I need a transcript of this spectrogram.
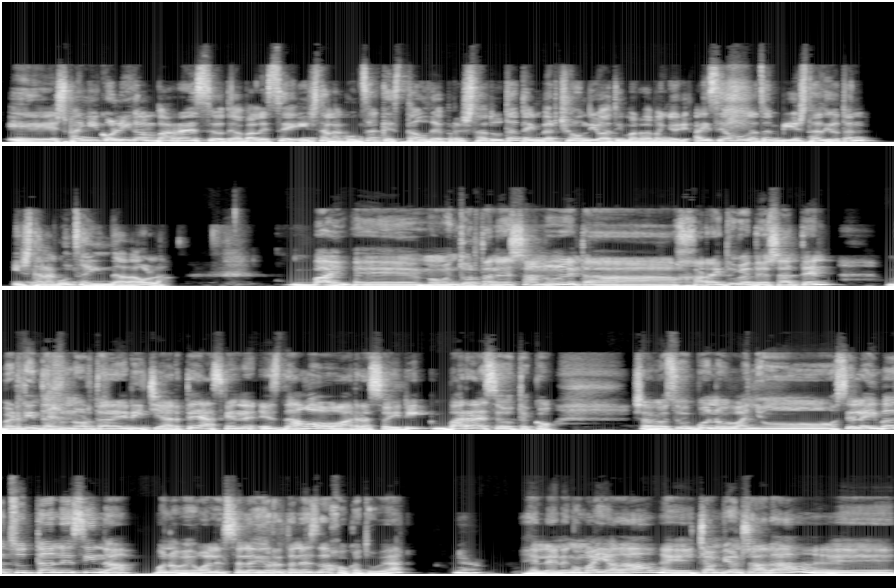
e, Espainiko ligan barra ez zeotea, bale, ze instalakuntzak ez daude prestatuta eta inbertsio handi bat imar da, baina aizea jokatzen bi estadiotan instalakuntza inda da, hola. Bai, e, momentu hortan esan nun eta jarraitu eta esaten berdintasun hortara iritsi arte, azken ez dago arrazoirik, barra ez egoteko. Esango zu, bueno, baino zelai batzutan ezin da, bueno, ba, igual zelai horretan ez da jokatu behar. Ja. E, lehenengo maila da, e, championsa da, e,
